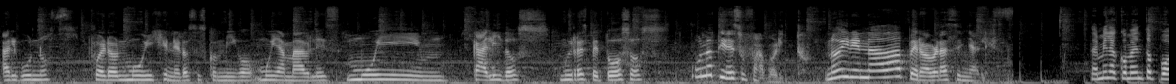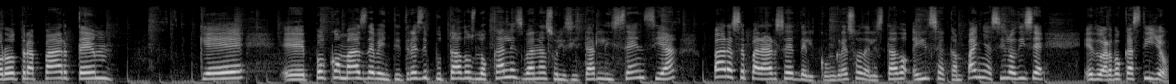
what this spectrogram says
algunos fueron muy generosos conmigo, muy amables, muy mm, cálidos, muy respetuosos. Uno tiene su favorito. No diré nada, pero habrá señales. También le comento por otra parte que eh, poco más de 23 diputados locales van a solicitar licencia para separarse del Congreso del Estado e irse a campaña, así lo dice Eduardo Castillo.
